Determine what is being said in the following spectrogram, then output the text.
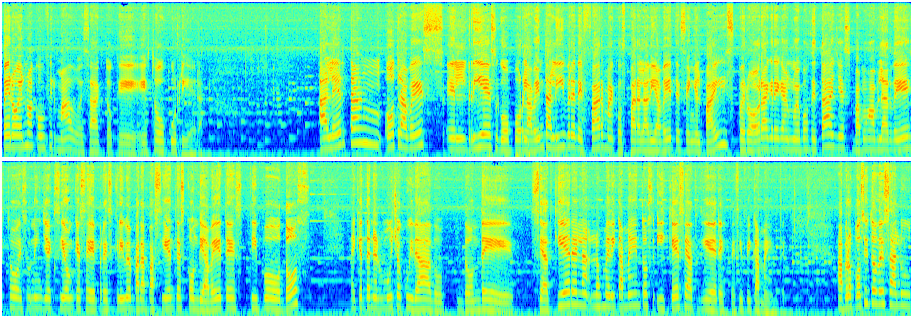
Pero él no ha confirmado exacto que esto ocurriera. Alertan otra vez el riesgo por la venta libre de fármacos para la diabetes en el país, pero ahora agregan nuevos detalles. Vamos a hablar de esto. Es una inyección que se prescribe para pacientes con diabetes tipo 2. Hay que tener mucho cuidado donde se adquieren los medicamentos y qué se adquiere específicamente. A propósito de salud,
